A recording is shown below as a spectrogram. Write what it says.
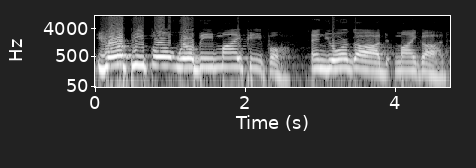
Your people will be my people, and your God, my God.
